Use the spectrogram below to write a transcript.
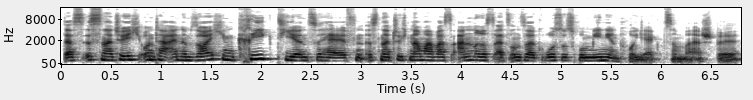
Das ist natürlich unter einem solchen Krieg Tieren zu helfen, ist natürlich nochmal was anderes als unser großes Rumänien-Projekt zum Beispiel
